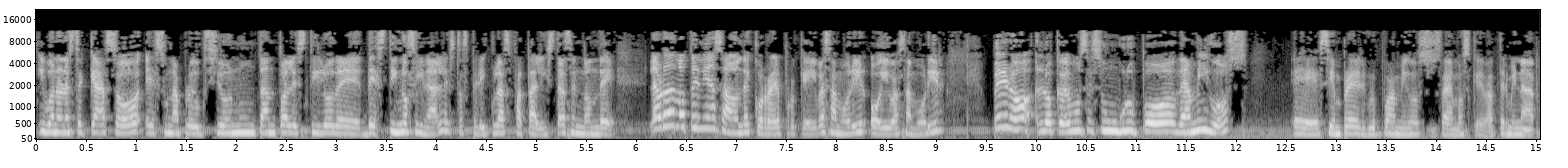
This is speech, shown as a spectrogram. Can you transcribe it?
Y bueno, en este caso es una producción un tanto al estilo de Destino Final, estas películas fatalistas en donde la verdad no tenías a dónde correr porque ibas a morir o ibas a morir. Pero lo que vemos es un grupo de amigos eh, siempre el grupo de amigos sabemos que va a terminar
